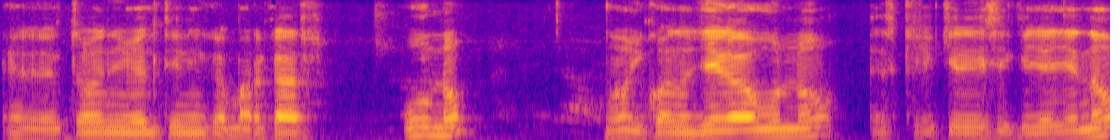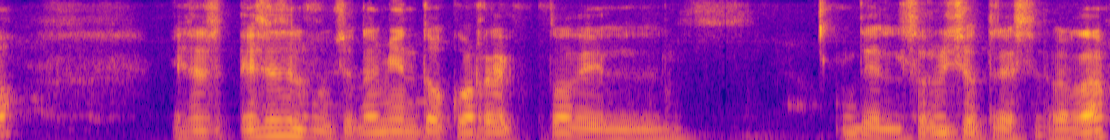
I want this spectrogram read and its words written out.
el electrodo de nivel tiene que marcar 1 y cuando llega uno, es que quiere decir que ya llenó. Ese es, el funcionamiento correcto del, servicio 13, ¿verdad?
